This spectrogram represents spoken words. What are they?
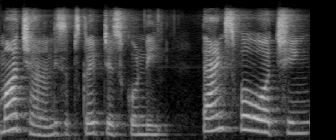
మా ఛానల్ని సబ్స్క్రైబ్ చేసుకోండి. Thanks for watching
